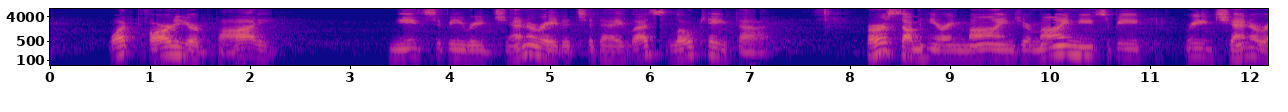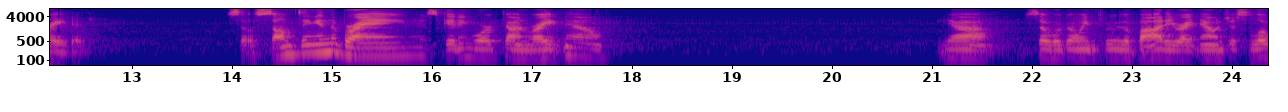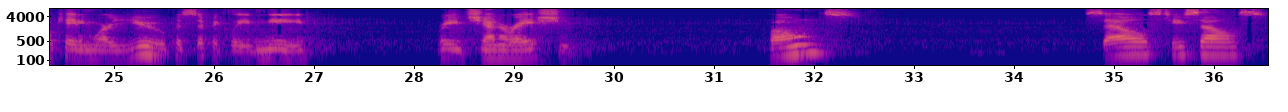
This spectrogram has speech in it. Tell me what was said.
What part of your body needs to be regenerated today? Let's locate that. First, I'm hearing mind. Your mind needs to be regenerated. So something in the brain is getting worked on right now. Yeah, so we're going through the body right now and just locating where you specifically need regeneration. Bones, cells, T cells,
